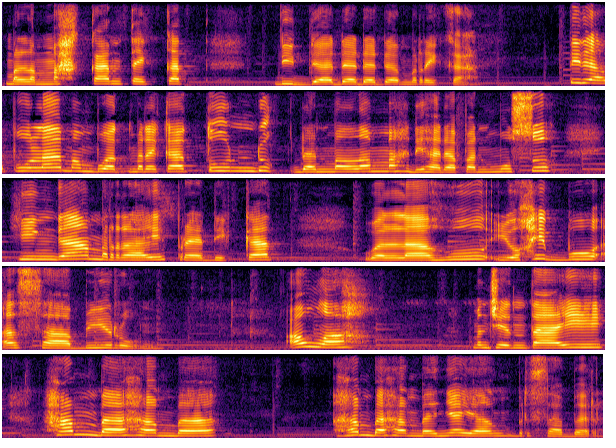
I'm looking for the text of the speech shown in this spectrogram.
Melemahkan tekad di dada-dada mereka tidak pula membuat mereka tunduk dan melemah di hadapan musuh hingga meraih predikat wallahu yuhibbu asabirun. Allah mencintai hamba-hamba hamba-hambanya yang bersabar.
